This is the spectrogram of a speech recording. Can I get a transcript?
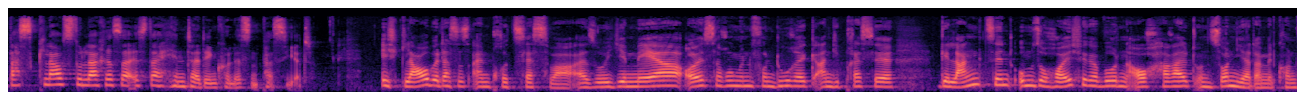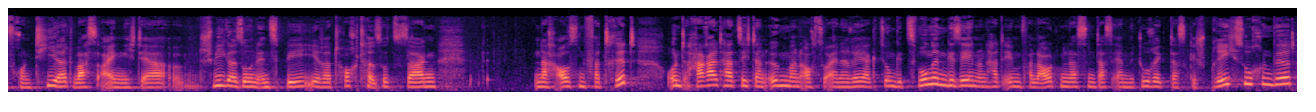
Was glaubst du, Larissa, ist da hinter den Kulissen passiert? Ich glaube, dass es ein Prozess war. Also je mehr Äußerungen von Durek an die Presse gelangt sind, umso häufiger wurden auch Harald und Sonja damit konfrontiert, was eigentlich der äh, Schwiegersohn ins B ihrer Tochter sozusagen nach außen vertritt. Und Harald hat sich dann irgendwann auch zu einer Reaktion gezwungen gesehen und hat eben verlauten lassen, dass er mit Durek das Gespräch suchen wird.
